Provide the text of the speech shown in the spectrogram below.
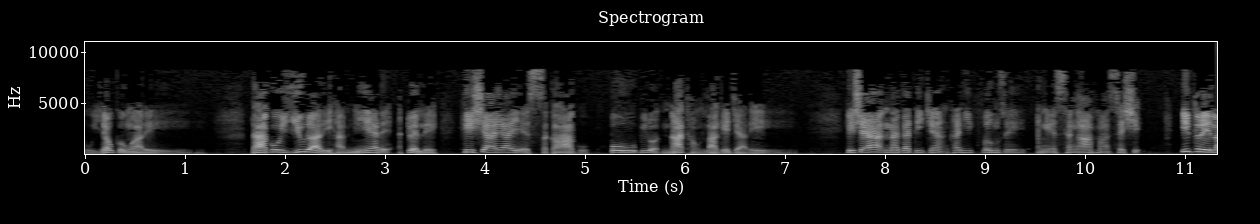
ကိုရောက်ကုန်ရတယ်ဒါကိုယူဒာတွေဟာမြင်ရတဲ့အတွက်လေဟေရှာယရဲ့စကားကိုပို့ပြီးတော့နားထောင်လာခဲ့ကြတယ်ဟေရှာယအနာဂတိကျမ်းအခန်းကြီး30အငယ်15မှ18ဣသရေလ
